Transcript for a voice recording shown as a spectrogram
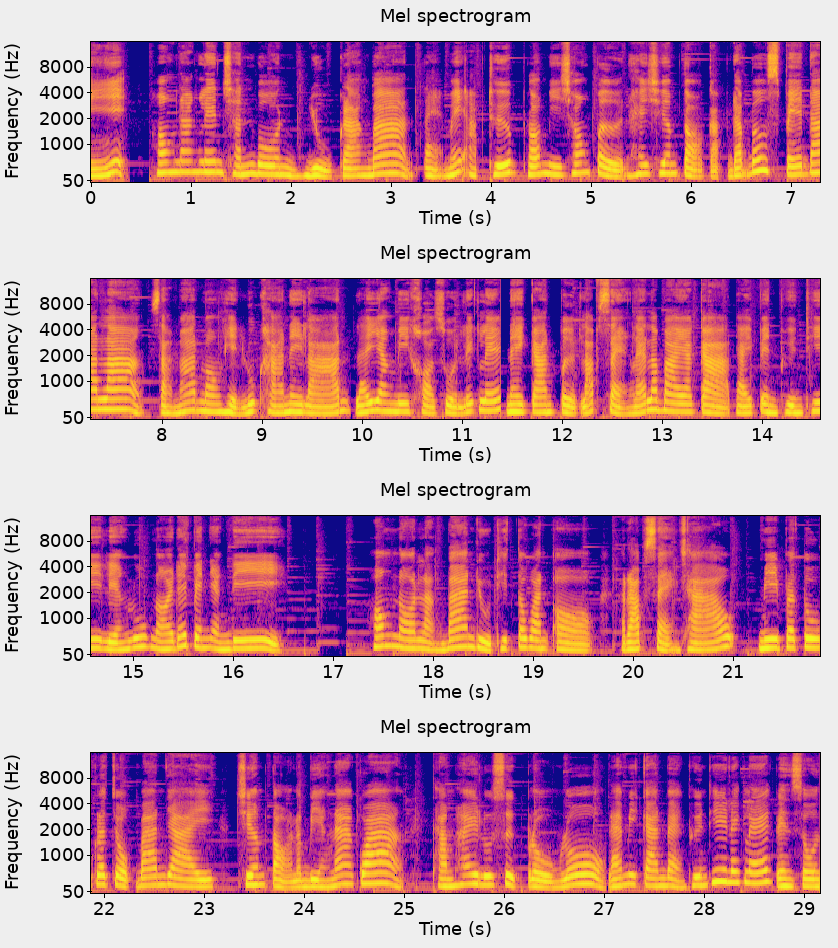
นี้ ห้องนั่งเล่นชั้นบนอยู่กลางบ้าน แต่ไม่อับทึบ เพราะมีช่องเปิดให้เชื่อมต่อกับดับเบิลสเปซด้านล่าง สามารถมองเห็นลูกค้าในร้าน และยังมีขอดส่วนเล็กๆ ในการเปิดรับแสงและระบายอากาศใช้เป็นพื้นที่เลี้ยงลูกน้อยได้เป็นอย่างดี ห้องนอนหลังบ้านอยู่ทิศตะวันออก รับแสงเช้า มีประตูกระจกบานใหญ่ เชื่อมต่อระเบียงหน้ากว้าง ทำให้รู้สึกโปร่งโล่ง และมีการแบ่งพื้นที่เล็กๆ เป็นโซน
